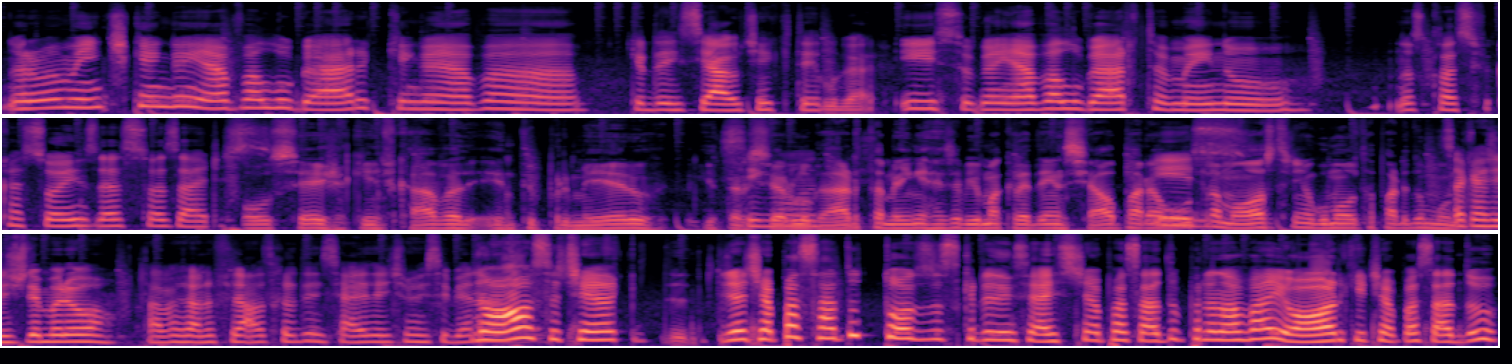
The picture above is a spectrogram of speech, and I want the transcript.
Normalmente quem ganhava lugar, quem ganhava Credencial tinha que ter lugar. isso, ganhava lugar também no nas classificações das suas áreas. Ou seja, quem ficava entre o primeiro e o terceiro Segundo. lugar também recebia uma credencial para Isso. outra mostra em alguma outra parte do mundo. Só que a gente demorou. Tava já no final das credenciais, a gente não recebia nada. Nossa, tinha, já tinha passado todas as credenciais. Tinha passado pra Nova York, tinha passado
